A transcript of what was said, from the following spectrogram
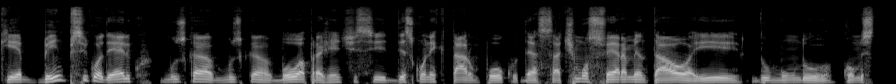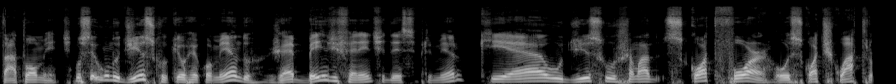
que é bem psicodélico, música música boa pra gente se desconectar um pouco dessa atmosfera mental aí do mundo como está atualmente. O segundo disco que eu recomendo já é bem diferente desse primeiro, que é o disco chamado Scott 4 ou Scott 4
